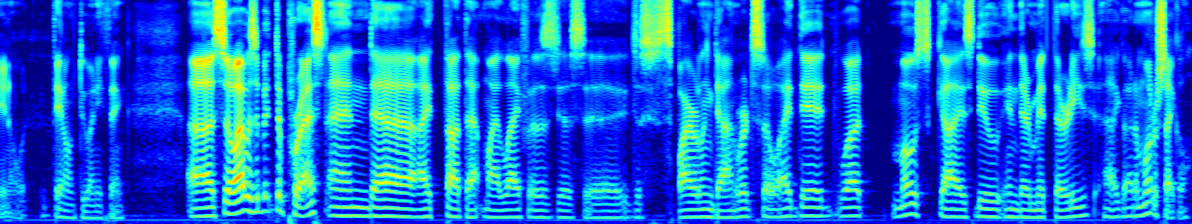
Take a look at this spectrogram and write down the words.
you know, they don't do anything. Uh, so I was a bit depressed, and uh, I thought that my life was just uh, just spiraling downward. So I did what most guys do in their mid 30s. I got a motorcycle,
